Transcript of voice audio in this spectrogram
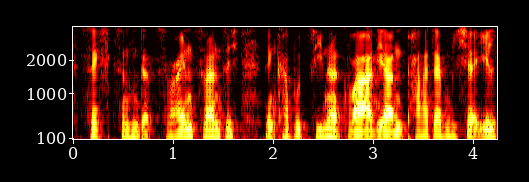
1622 den Kapuziner Guardian Pater Michael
